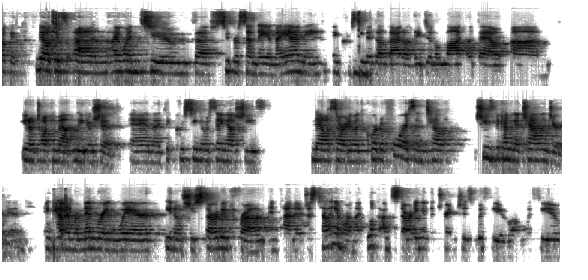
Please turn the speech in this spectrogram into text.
Okay. No, because um, I went to the Super Sunday in Miami, and Christina Delgado. They did a lot about, um, you know, talking about leadership. And I think Christina was saying how she's now starting with Core de Force and tell she's becoming a challenger again, and kind of remembering where you know she started from, and kind of just telling everyone like, look, I'm starting in the trenches with you. I'm with you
